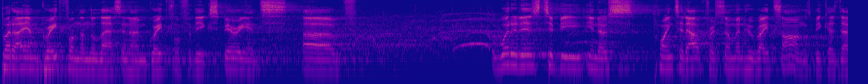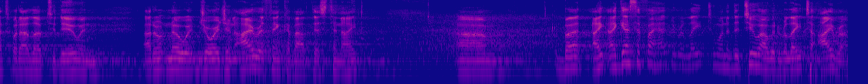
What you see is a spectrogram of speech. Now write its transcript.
But I am grateful nonetheless, and I'm grateful for the experience of what it is to be, you know, pointed out for someone who writes songs because that's what I love to do. And I don't know what George and Ira think about this tonight. Um, but I, I, guess if I had to relate to one of the two, I would relate to Ira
